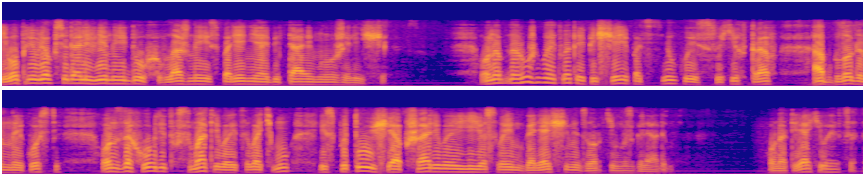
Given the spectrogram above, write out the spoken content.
Его привлек сюда львиный дух, влажное испарение обитаемого жилища. Он обнаруживает в этой пещере подстилку из сухих трав, обглоданные кости. Он заходит, всматривается во тьму, испытующе обшаривая ее своим горящим и зорким взглядом. Он отряхивается,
